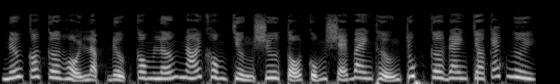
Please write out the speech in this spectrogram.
Nếu có cơ hội lập được công lớn nói không chừng sư tổ cũng sẽ ban thưởng trúc cơ đan cho các ngươi.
